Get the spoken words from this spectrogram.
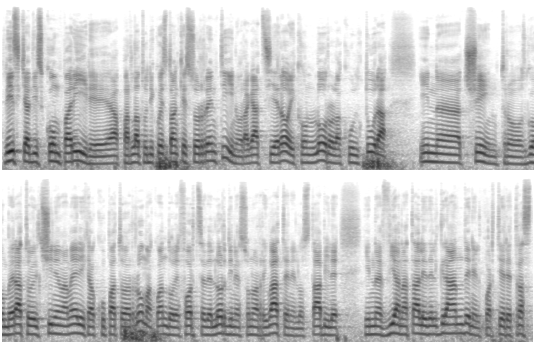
rischia di scomparire, ha parlato di questo anche Sorrentino, ragazzi eroi, con loro la cultura in eh, centro, sgomberato il Cinema America occupato a Roma quando le forze dell'ordine sono arrivate nello stabile in via Natale del Grande, nel quartiere Trastevere,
